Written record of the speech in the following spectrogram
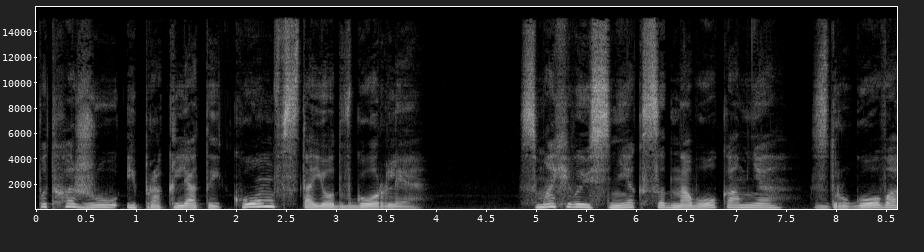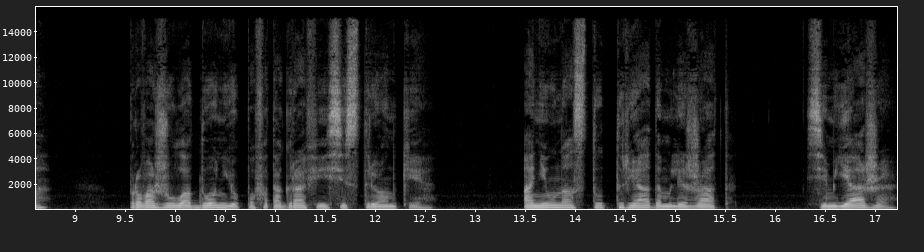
Подхожу, и проклятый ком встает в горле. Смахиваю снег с одного камня, с другого. Провожу ладонью по фотографии сестренки. Они у нас тут рядом лежат. Семья же.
